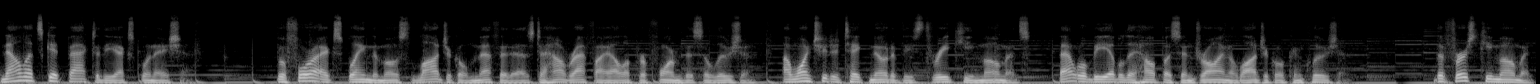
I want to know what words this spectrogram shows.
Now let's get back to the explanation. Before I explain the most logical method as to how Raffaele performed this illusion, I want you to take note of these three key moments, that will be able to help us in drawing a logical conclusion. The first key moment,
